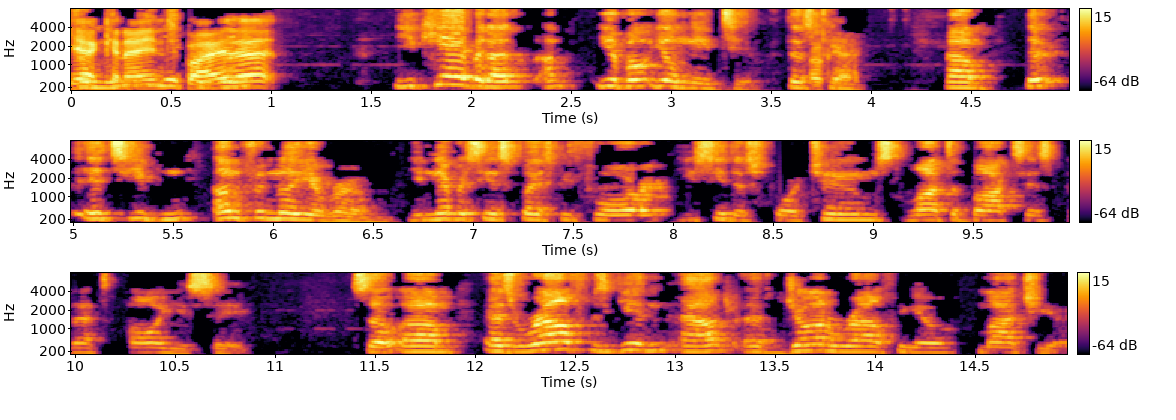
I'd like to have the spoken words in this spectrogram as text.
Yeah. Can I looking at the inspire link- that? You can, but I, I, you'll, you'll need to at this Okay. point. Um, there, it's an unfamiliar room. You've never seen this place before. You see there's four tombs, lots of boxes, but that's all you see. So um, as Ralph is getting out, of John Ralphio Macchio,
